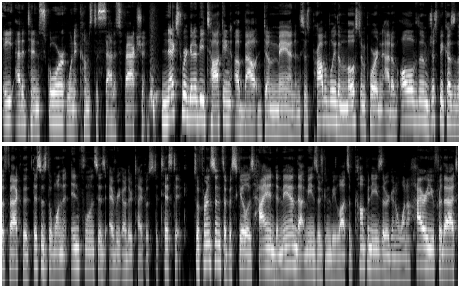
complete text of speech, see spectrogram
8 out of 10 score when it comes to satisfaction. Next, we're going to be talking about demand, and this is probably the most important out of all of them just because of the fact that this is the one that influences every other type of statistic. So for instance, if a skill is high in demand, that means there's going to be lots of companies that are going to want to hire you for that.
